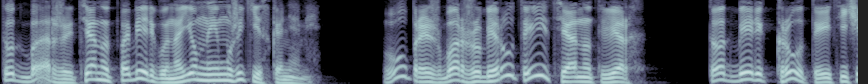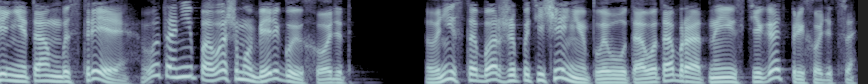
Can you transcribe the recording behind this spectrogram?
Тут баржи тянут по берегу наемные мужики с конями. Упряжь баржу берут и тянут вверх. Тот берег крут, и течение там быстрее, вот они по вашему берегу и ходят. Вниз-то баржи по течению плывут, а вот обратно их тягать приходится.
